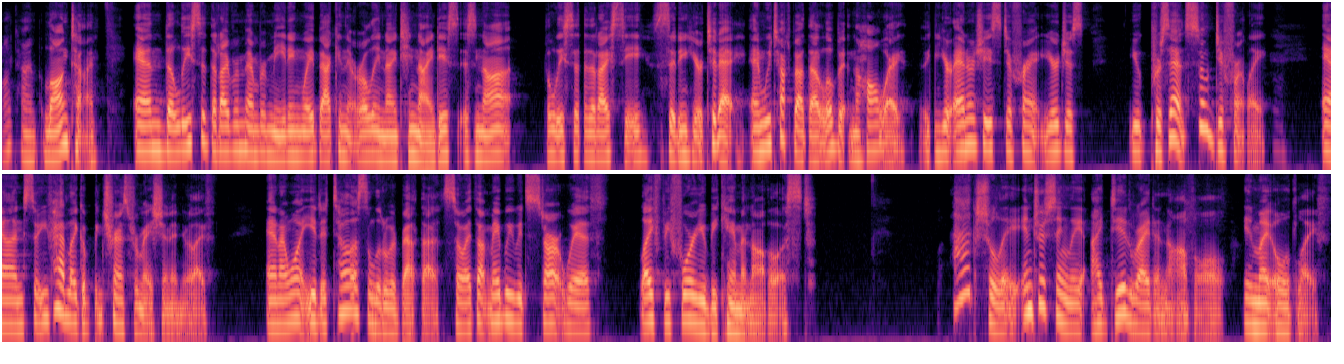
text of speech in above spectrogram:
long time. Long time. And the Lisa that I remember meeting way back in the early 1990s is not the Lisa that I see sitting here today. And we talked about that a little bit in the hallway. Your energy is different. You're just, you present so differently. And so you've had like a big transformation in your life. And I want you to tell us a little bit about that. So I thought maybe we'd start with life before you became a novelist. Actually, interestingly, I did write a novel in my old life.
